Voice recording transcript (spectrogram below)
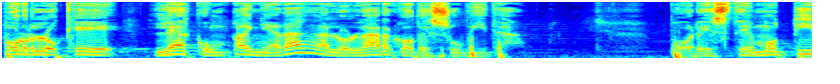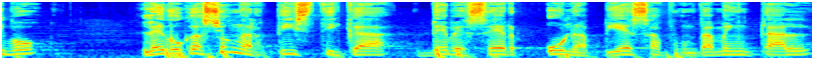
por lo que le acompañarán a lo largo de su vida. Por este motivo, la educación artística debe ser una pieza fundamental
